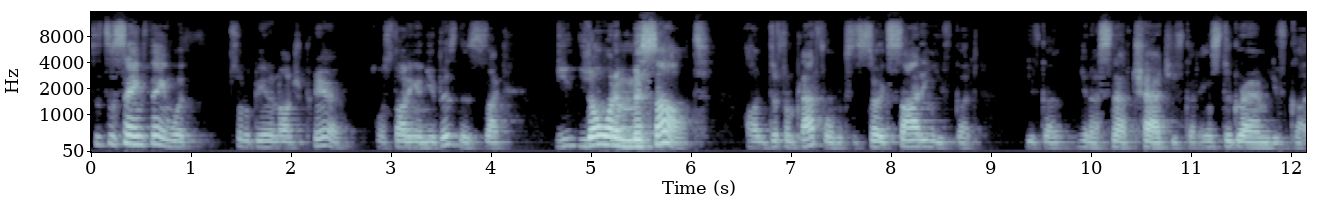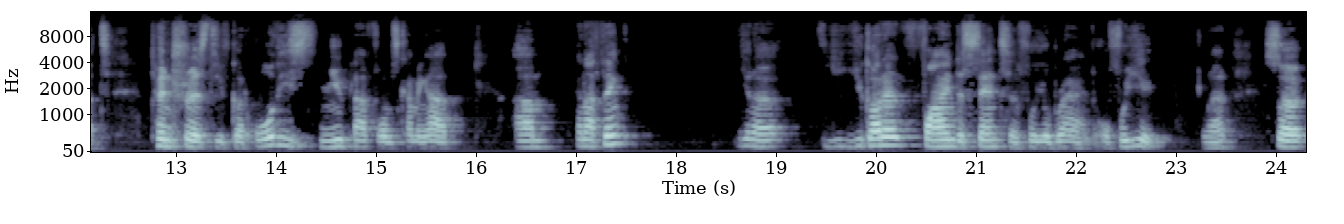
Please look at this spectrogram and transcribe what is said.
So it's the same thing with sort of being an entrepreneur or starting a new business. It's like you, you don't want to miss out on different platforms. It's so exciting. You've got you've got you know Snapchat, you've got Instagram, you've got Pinterest, you've got all these new platforms coming up, um, and I think you know you, you got to find a center for your brand or for you, right? So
